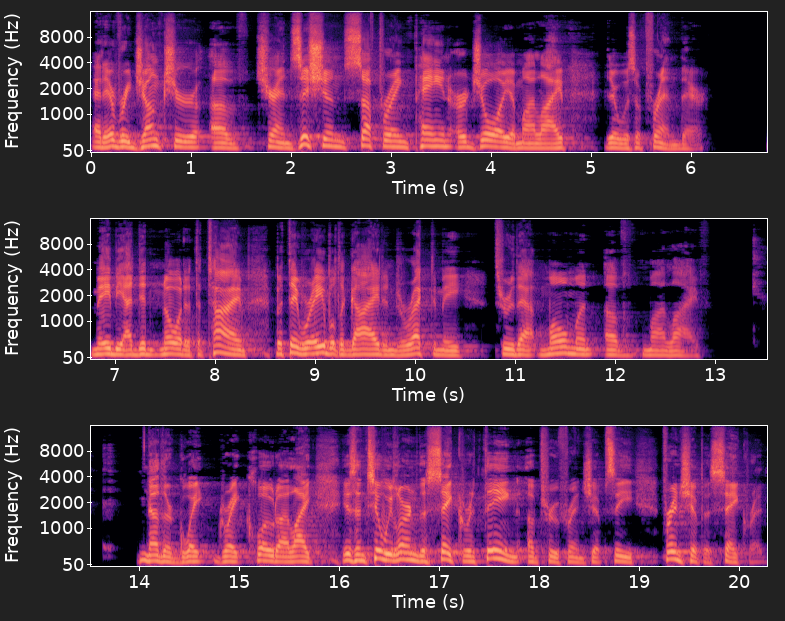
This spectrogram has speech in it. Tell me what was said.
at every juncture of transition, suffering, pain, or joy in my life, there was a friend there. Maybe I didn't know it at the time, but they were able to guide and direct me through that moment of my life. Another great, great quote I like is until we learn the sacred thing of true friendship. See, friendship is sacred.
